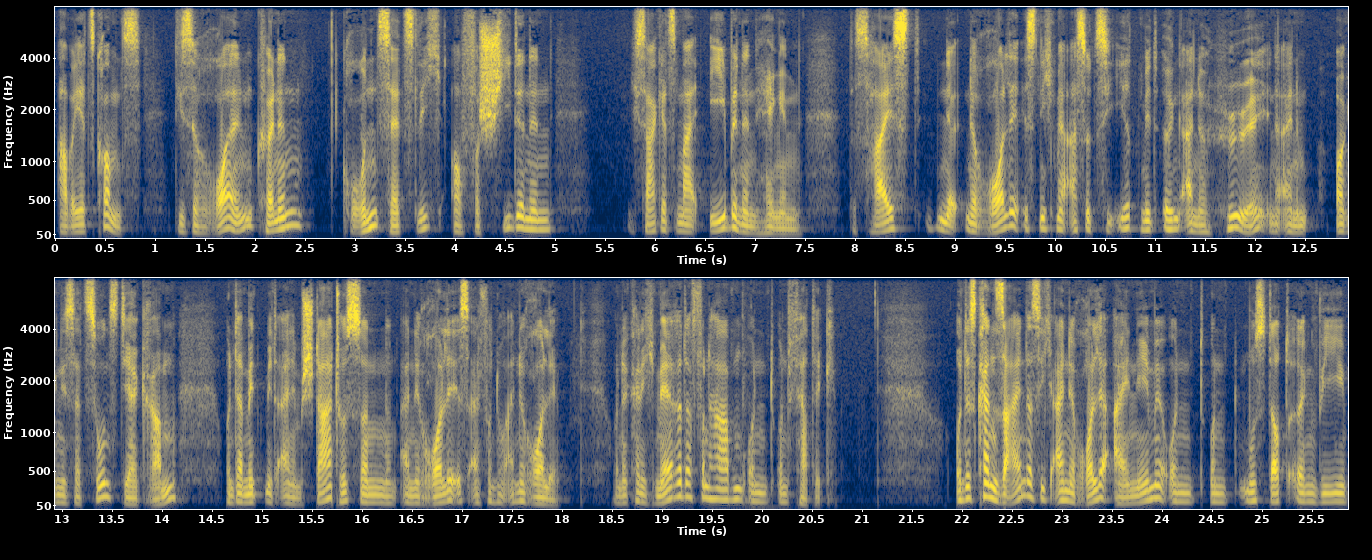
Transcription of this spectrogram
aber jetzt kommt's. Diese Rollen können grundsätzlich auf verschiedenen, ich sage jetzt mal, Ebenen hängen. Das heißt, eine, eine Rolle ist nicht mehr assoziiert mit irgendeiner Höhe in einem Organisationsdiagramm und damit mit einem Status, sondern eine Rolle ist einfach nur eine Rolle. Und dann kann ich mehrere davon haben und, und fertig. Und es kann sein, dass ich eine Rolle einnehme und, und muss dort irgendwie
